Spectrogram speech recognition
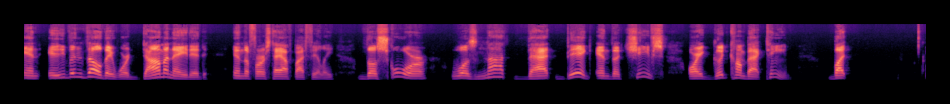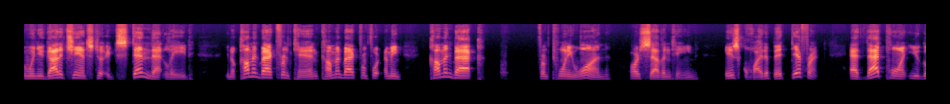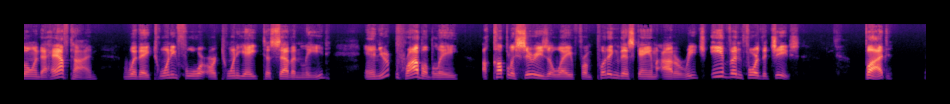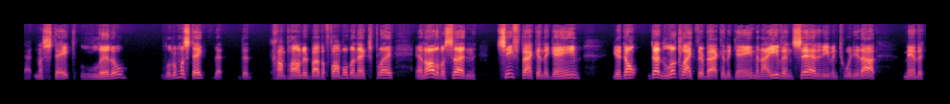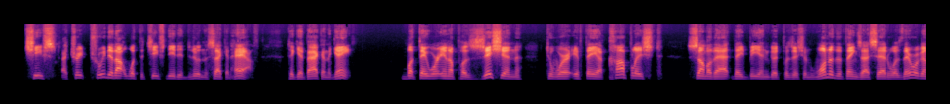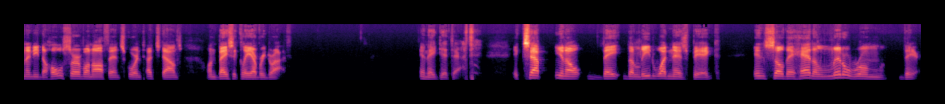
and even though they were dominated in the first half by Philly, the score was not that big. And the Chiefs are a good comeback team. But when you got a chance to extend that lead, you know, coming back from 10, coming back from 4, I mean, coming back from 21 or 17 is quite a bit different. At that point, you go into halftime with a 24 or 28 to 7 lead, and you're probably a couple of series away from putting this game out of reach, even for the Chiefs. But that mistake, little, little mistake that that compounded by the fumble the next play, and all of a sudden, Chiefs back in the game. You don't doesn't look like they're back in the game. And I even said and even tweeted out, man, the Chiefs. I tre- tweeted out what the Chiefs needed to do in the second half to get back in the game, but they were in a position to where if they accomplished some of that, they'd be in good position. One of the things I said was they were going to need to whole serve on offense, scoring touchdowns on basically every drive. And they did that. Except, you know, they the lead wasn't as big. And so they had a little room there.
